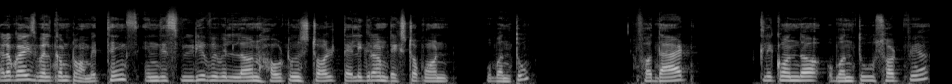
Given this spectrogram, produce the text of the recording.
Hello guys, welcome to Amit Thinks. In this video, we will learn how to install Telegram desktop on Ubuntu. For that, click on the Ubuntu software.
